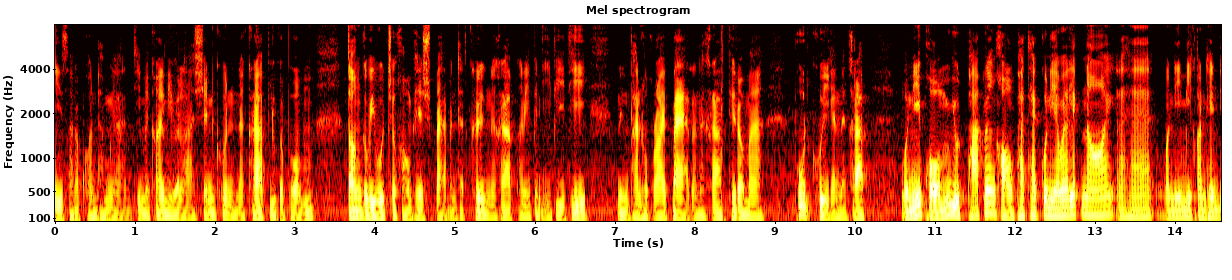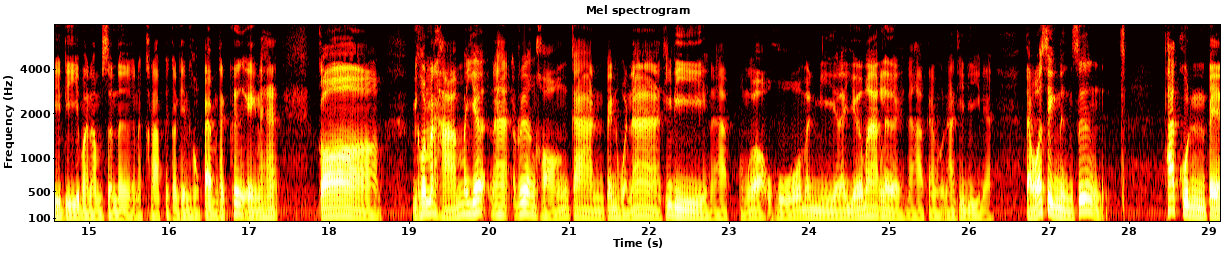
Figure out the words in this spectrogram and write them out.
ดีๆสำหรับคนทำงานที่ไม่ค่อยมีเวลาเช่นคุณนะครับ อยู่กับผมต้องกวีวุฒิเจ้าของเพจ8บรรทัดครึ่งนะครับครั้งนี้เป็น EP ที่ 1608 แล้วนะครับ ที่เรามาพูดคุยกันนะครับ วันนี้ผมหยุดพักเรื่องของแพทแทกเนียไว้เล็กน้อยนะฮะวันนี้มีคอนเทนต์ดีๆมานำเสนอนะครับเป็นคอนเทนต์ของ8บรรทัดครึ่งเองนะฮะก็ มีคนมาถามมาเยอะนะฮะเรื่องของการเป็นหัวหน้าที่ดีนะครับผมก็บอกโอ้โหมันมีอะไรเยอะมากเลยนะครับการหัวหน้าที่ดีเนี่ยแต่ว่าสิ่งหนึ่งซึ่งถ้าคุณเป็น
